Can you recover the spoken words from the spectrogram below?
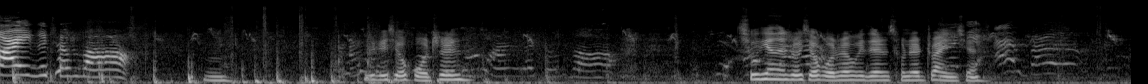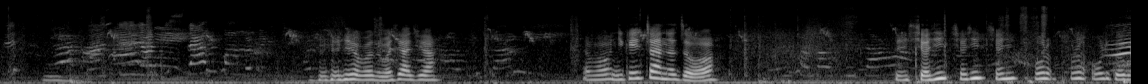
玩一个城堡。嗯，这个小火车。秋天的时候，小火车会在这从这转一圈。啊，这个第三关。要不怎么下去啊？要不你可以站着走啊。对，小心，小心，小心，扶着，扶着，屋里乖乖，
